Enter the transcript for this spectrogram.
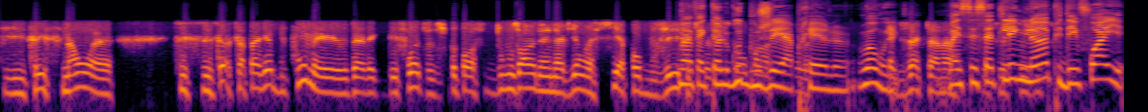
puis tu sais, sinon euh, ça, ça paraît beaucoup, mais avec des fois, tu je peux passer 12 heures dans un avion assis à pas bouger. Ouais, fait que t'as le goût de bouger après, là. Oui, oui. Exactement. Ben, c'est cette ligne-là, puis des fois, il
